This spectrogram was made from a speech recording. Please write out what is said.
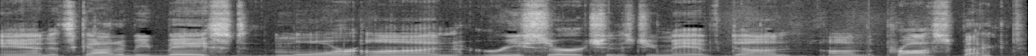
And it's got to be based more on research that you may have done on the prospect,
